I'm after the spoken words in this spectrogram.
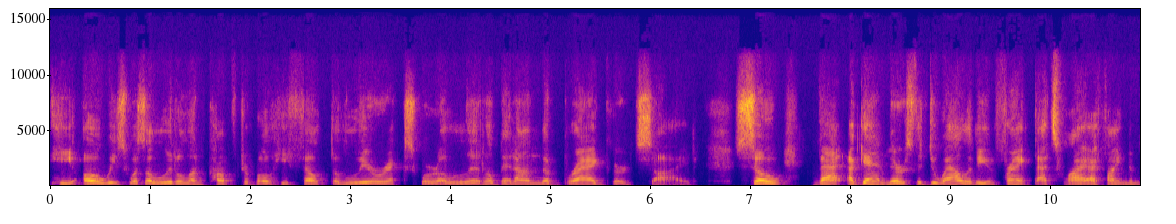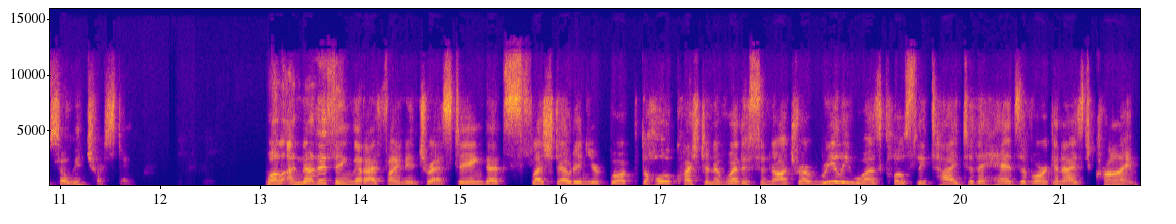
he always was a little uncomfortable. He felt the lyrics were a little bit on the braggart side. So, that again, there's the duality in Frank. That's why I find him so interesting. Well, another thing that I find interesting that's fleshed out in your book the whole question of whether Sinatra really was closely tied to the heads of organized crime.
